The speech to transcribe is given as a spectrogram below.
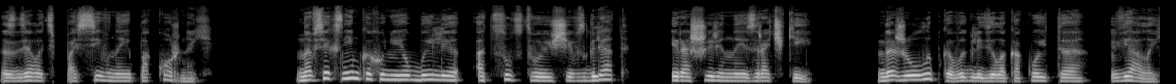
сделать пассивной и покорной. На всех снимках у нее были отсутствующий взгляд и расширенные зрачки. Даже улыбка выглядела какой-то вялой.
